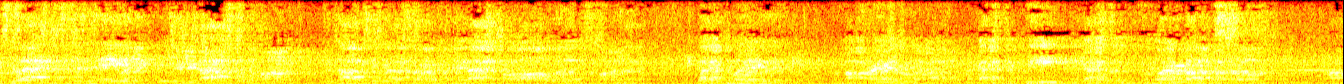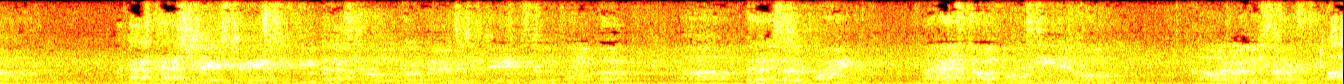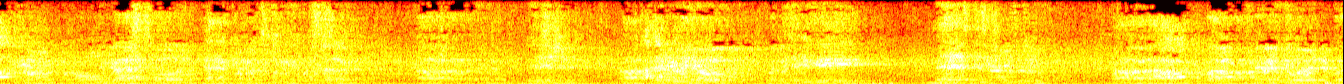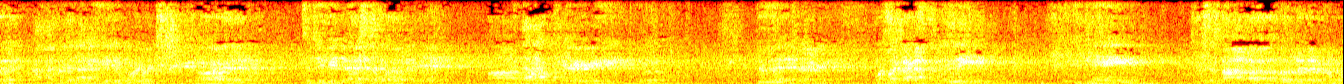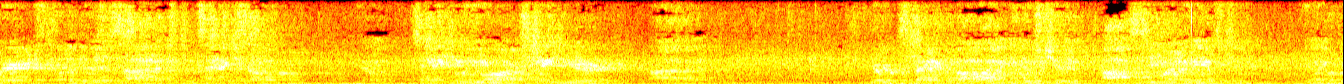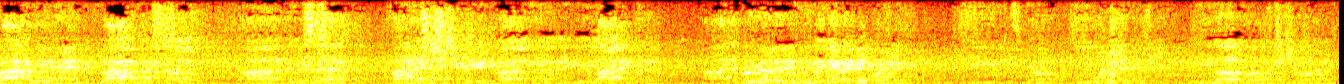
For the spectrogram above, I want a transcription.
we still asking to this day, like, is your job still fun? Because obviously when I started playing basketball, all it was was fun. I got to play with, with my friends growing up. I got to compete. I got to you know, learn about myself. Um, I got to have shared experiences interested your uh, your perspective about why you do what you do. Obviously, you want to be able to you know provide for your family, provide for yourself, uh, you know, set up financial security throughout you know, your life. But uh, at the root of it, when you wake up every morning, do you, you know do you want to do what you love or what you enjoy?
